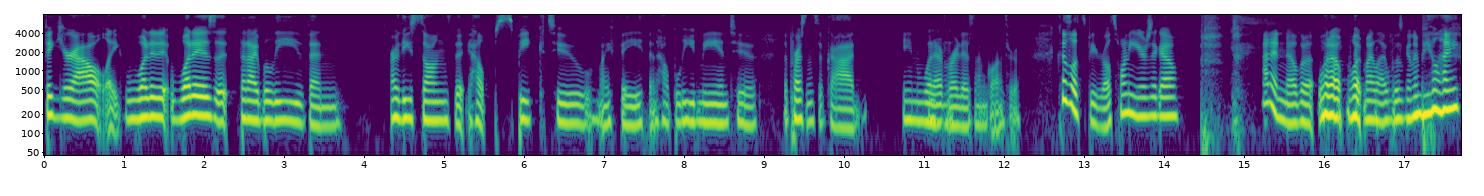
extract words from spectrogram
figure out like what it what is it that I believe and are these songs that help speak to my faith and help lead me into the presence of God in whatever mm-hmm. it is I'm going through. Cuz let's be real, 20 years ago, I didn't know but what what my life was going to be like,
